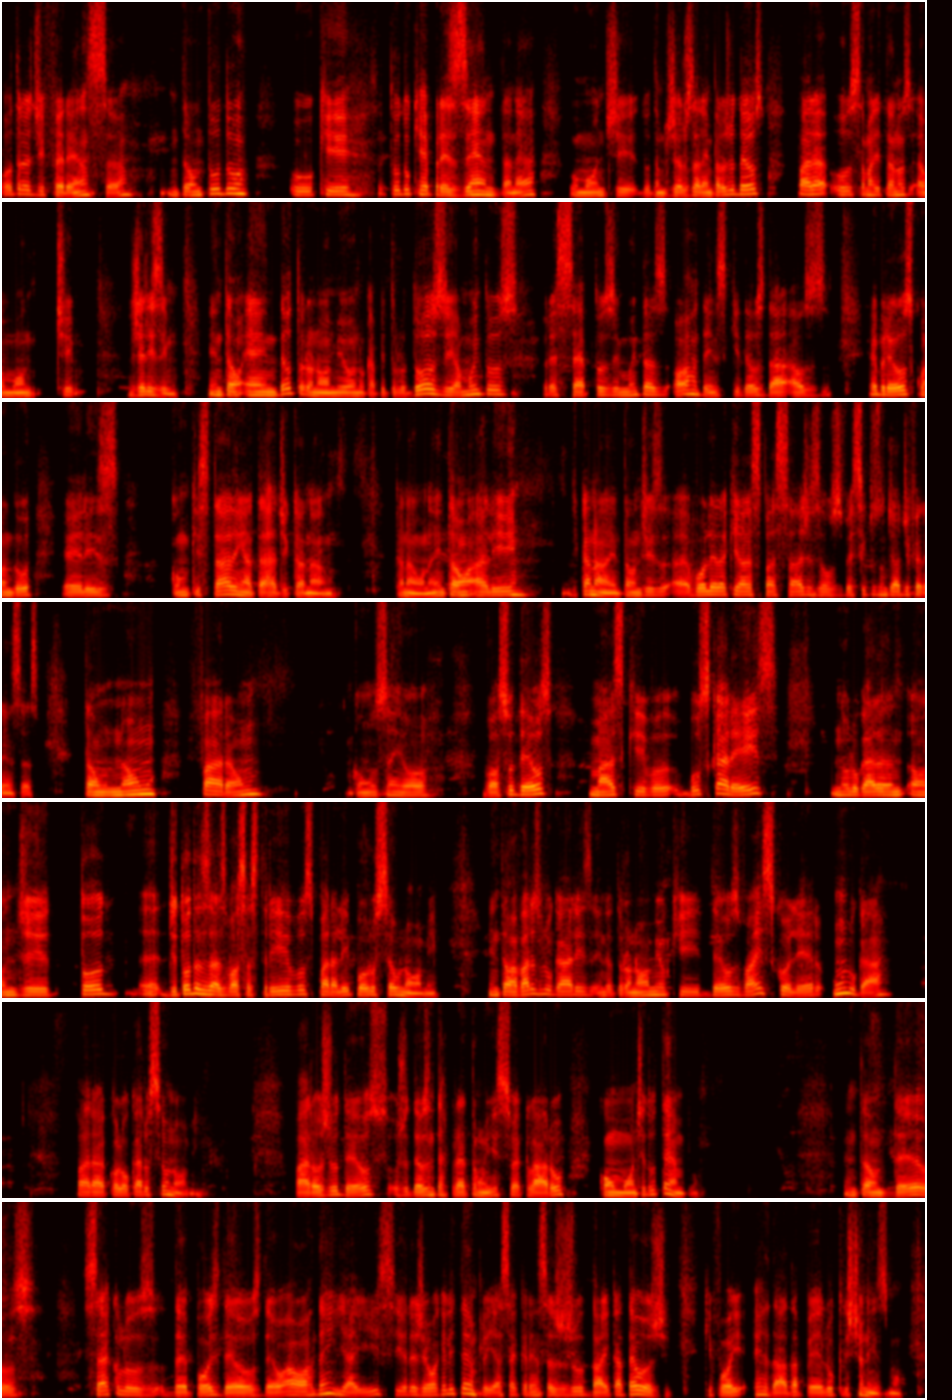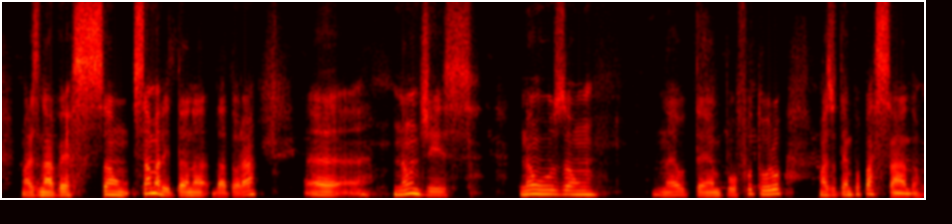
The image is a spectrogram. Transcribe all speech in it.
outra diferença, então tudo o que tudo que representa, né, o monte do Templo de Jerusalém para os judeus, para os samaritanos é o monte Gerizim. Então, em Deuteronômio, no capítulo 12, há muitos preceptos e muitas ordens que Deus dá aos hebreus quando eles conquistarem a terra de Canaã. Canaã, né? Então, ali de Canaã. Então, diz, eu vou ler aqui as passagens, os versículos onde há diferenças. Então, não farão com o Senhor vosso Deus, mas que buscareis no lugar onde é, de todas as vossas tribos para ali pôr o seu nome. Então, há vários lugares em Deuteronômio que Deus vai escolher um lugar para colocar o seu nome. Para os judeus, os judeus interpretam isso, é claro, com o Monte do Templo. Então, Deus, séculos depois, Deus deu a ordem e aí se elegeu aquele templo. E essa é a crença judaica até hoje, que foi herdada pelo cristianismo. Mas na versão samaritana da Torá, é, não diz, não usam né, o tempo futuro, mas o tempo passado.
